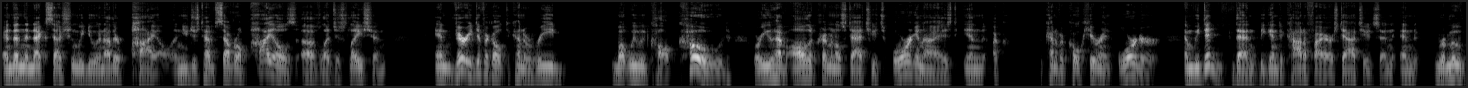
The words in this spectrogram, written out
And then the next session we do another pile. And you just have several piles of legislation and very difficult to kind of read what we would call code, where you have all the criminal statutes organized in a kind of a coherent order. And we did then begin to codify our statutes and, and remove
